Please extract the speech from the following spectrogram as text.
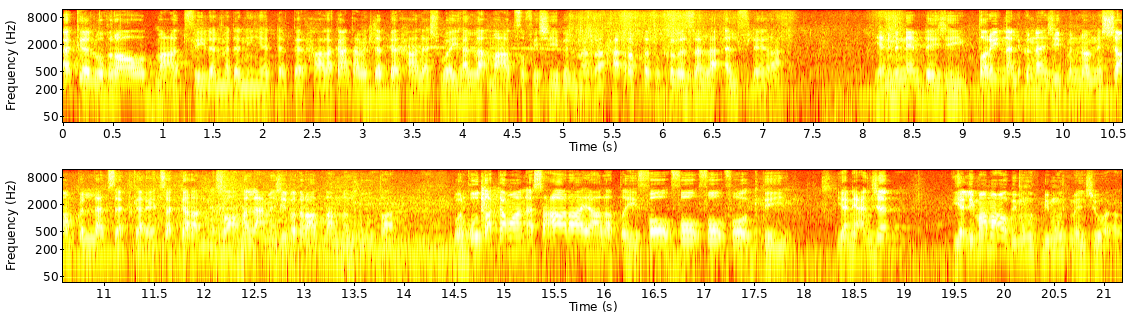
أكل وغراض ما عاد في للمدنية تدبر حالها. كانت عم تدبر حالها شوي. هلأ ما عاد صفي شيء بالمرة. حق ربطة الخبز هلأ 1000 ليرة. يعني منين بده يجي؟ طريقنا اللي كنا نجيب منه من الشام كلها تسكرت سكر النظام. هلأ عم نجيب أغراضنا من الغوطة. والغوطة كمان أسعارها يا لطيف. فوق فوق فوق فوق كثير يعني عن جد يلي ما معه بيموت بيموت من جوعه.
